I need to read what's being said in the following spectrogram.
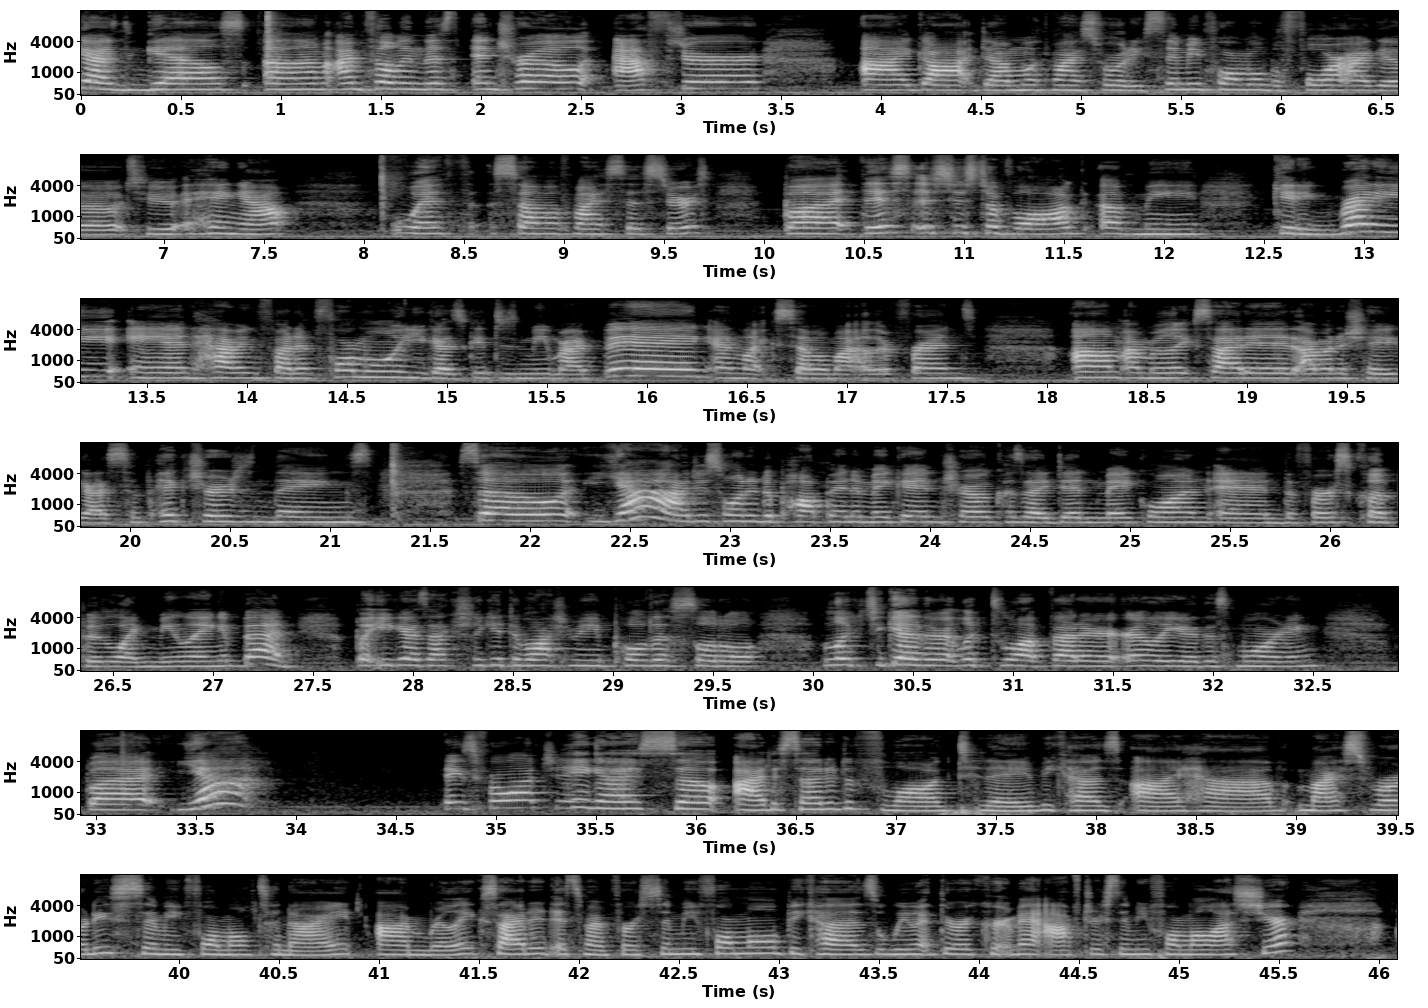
guys and gals, um, I'm filming this intro after I got done with my sorority semi-formal before I go to hang out with some of my sisters. But this is just a vlog of me getting ready and having fun at formal. You guys get to meet my big and like some of my other friends. Um, I'm really excited. I'm going to show you guys some pictures and things. So yeah, I just wanted to pop in and make an intro because I did make one and the first clip is like me laying in bed. But you guys actually get to watch me pull this little look together. It looked a lot better earlier this morning. But yeah, Thanks for watching. Hey guys, so I decided to vlog today because I have my sorority semi-formal tonight. I'm really excited. It's my first semi-formal because we went through recruitment after semi-formal last year.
